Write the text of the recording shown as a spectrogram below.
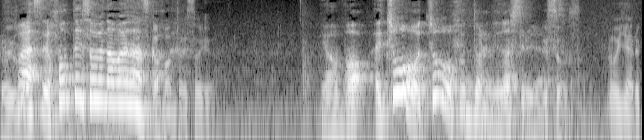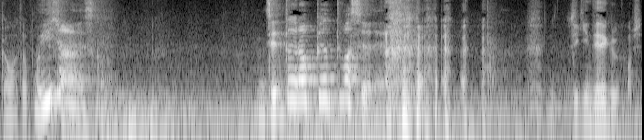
ロイヤル。あそれ本当にそういう名前なんですか？本当にそういう。やば。え超超フッドに根ざしてるじゃないですか。そうそう。ロイヤル蒲田ボもういいじゃないですか。絶対ラップやってますよね、時期に出てくるかもし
